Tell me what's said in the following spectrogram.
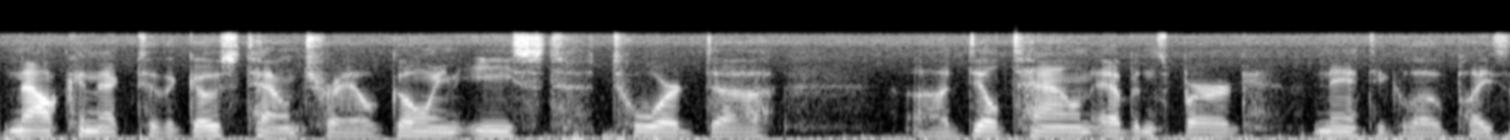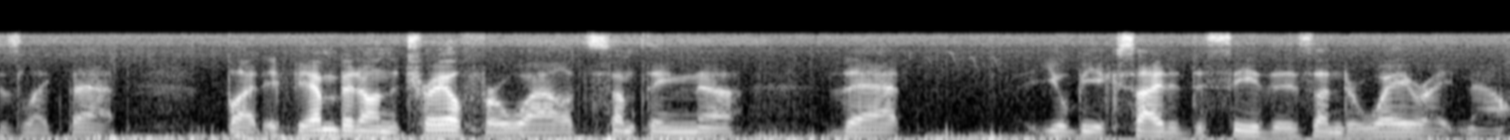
now connect to the Ghost Town Trail going east toward uh, uh, Dilltown, Ebensburg, Nanty Glo, places like that. But if you haven't been on the trail for a while, it's something uh, that you'll be excited to see that is underway right now.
